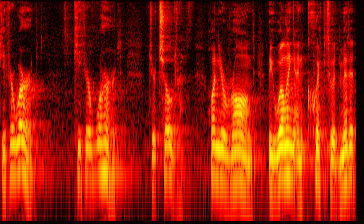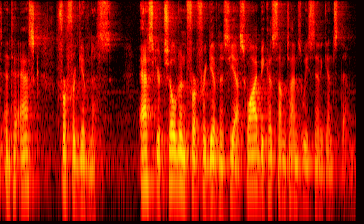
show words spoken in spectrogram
Keep your word. Keep your word to your children. When you're wrong, be willing and quick to admit it and to ask for forgiveness. Ask your children for forgiveness. Yes. Why? Because sometimes we sin against them.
